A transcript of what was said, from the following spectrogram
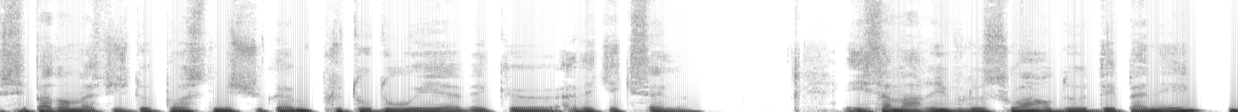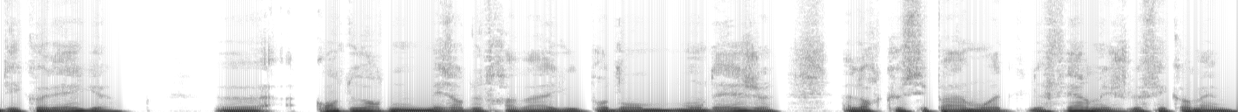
c'est pas dans ma fiche de poste, mais je suis quand même plutôt doué avec avec Excel. Et ça m'arrive le soir de dépanner des collègues euh, en dehors de mes heures de travail ou pendant mon déj, alors que c'est pas à moi de le faire, mais je le fais quand même.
